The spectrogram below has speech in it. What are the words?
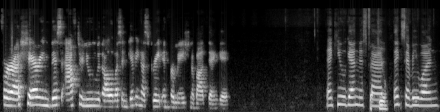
for uh, sharing this afternoon with all of us and giving us great information about dengue. Thank you again, Ms. Pat. Thanks, everyone.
